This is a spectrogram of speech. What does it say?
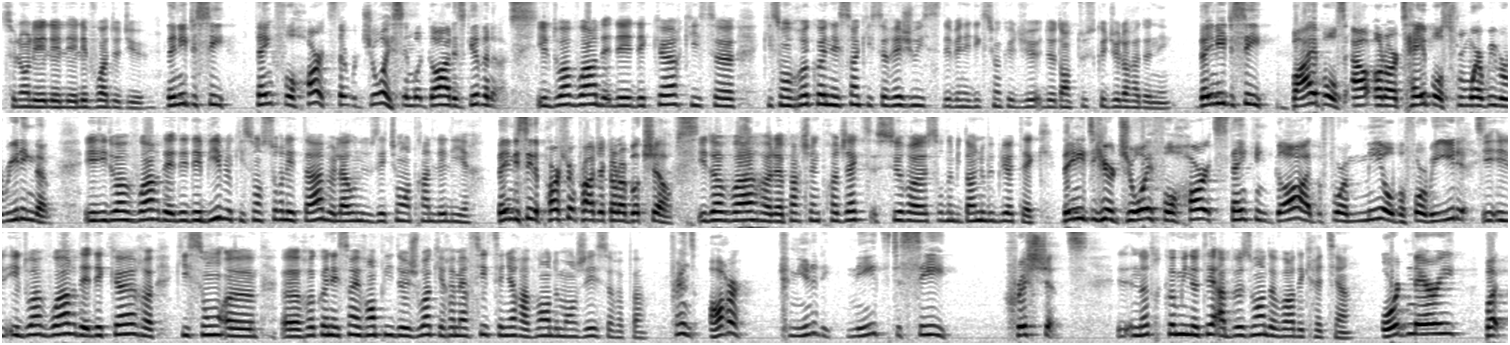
selon les, les- les- les voies de Dieu. They need to see thankful hearts that rejoice in what God has given us. Ils doivent voir des, des- des cœurs qui, se, qui sont reconnaissants, qui se réjouissent des bénédictions que Dieu, de, dans tout ce que Dieu leur a donné. They need to see Bibles out on our tables from where we were reading them. Et ils doivent voir des, des- des Bibles qui sont sur les tables, là où nous étions en train de les lire. They need to see the Parchment Project on our bookshelves. Ils doivent voir euh, le Parchment Project sur, euh, sur nos, dans nos bibliothèques. They need to hear joyful hearts thanking God before a meal before we eat it. Ils, ils- doivent voir des, des cœurs euh, qui sont euh, euh, reconnaissants et remplis de joie, qui remercient le Seigneur avant de manger ce repas. Friends, our community needs to see Christians, Notre communauté a besoin de voir des chrétiens. ordinary but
